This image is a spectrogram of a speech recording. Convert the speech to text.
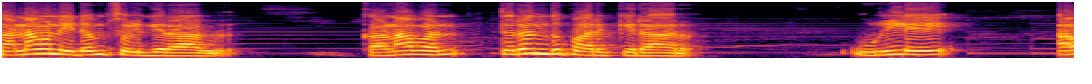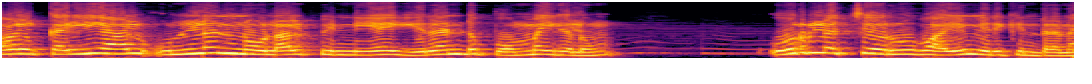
கணவனிடம் சொல்கிறாள். கணவன் திறந்து பார்க்கிறார். உள்ளே அவள் கையால் உள்ளன் நூலால் பின்னிய இரண்டு பொம்மைகளும் ஒரு லட்சம் ரூபாயும் இருக்கின்றன.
